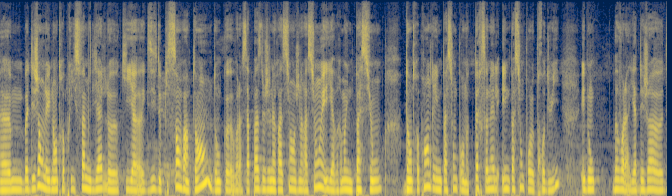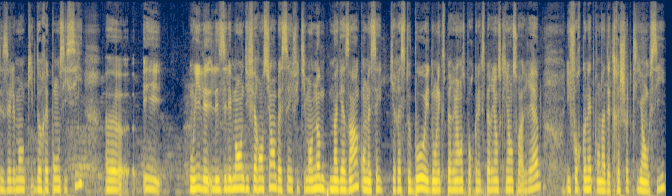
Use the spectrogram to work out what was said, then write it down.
Euh, bah, déjà, on est une entreprise familiale euh, qui euh, existe depuis 120 ans. Donc voilà, ça passe de génération en génération et il y a vraiment une passion d'entreprendre et une passion pour notre personnel et une passion pour le produit. Et donc, bah, voilà, il y a déjà des éléments de réponse ici. Et oui, les, les éléments différenciants, ben, c'est effectivement nos magasins qu'on essaye qui restent beaux et dont l'expérience, pour que l'expérience client soit agréable. Il faut reconnaître qu'on a des très chouettes clients aussi.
